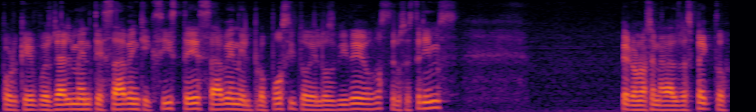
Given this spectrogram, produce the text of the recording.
porque pues realmente saben que existe, saben el propósito de los videos, de los streams, pero no hacen nada al respecto.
